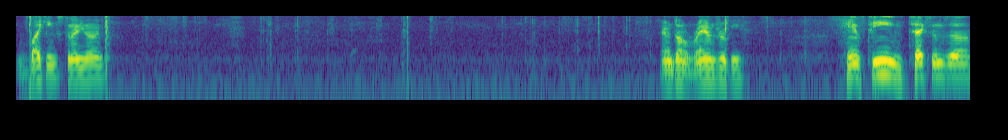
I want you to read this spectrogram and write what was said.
Vikings to 99. Aaron Donald, Rams rookie. Hands Team, Texans uh,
